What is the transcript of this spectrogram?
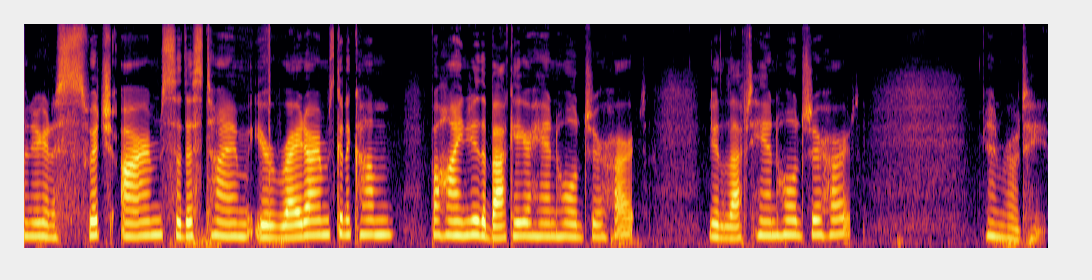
And you're going to switch arms. So this time your right arm is going to come behind you. The back of your hand holds your heart. Your left hand holds your heart. And rotate.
